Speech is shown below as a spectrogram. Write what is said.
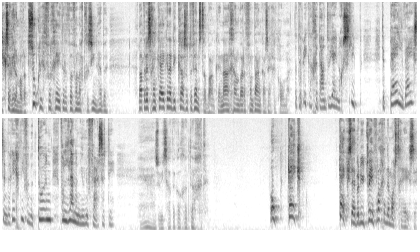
Ik zou helemaal dat zoeklicht vergeten dat we vannacht gezien hebben. Laten we eens gaan kijken naar die kras op de vensterbank en nagaan waar het vandaan kan zijn gekomen. Dat heb ik al gedaan toen jij nog sliep. De pijl wijst in de richting van de toren van Lennon University. Ja, zoiets had ik al gedacht. Oh, kijk! Kijk, ze hebben nu twee vlaggen in de mast gehesen.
